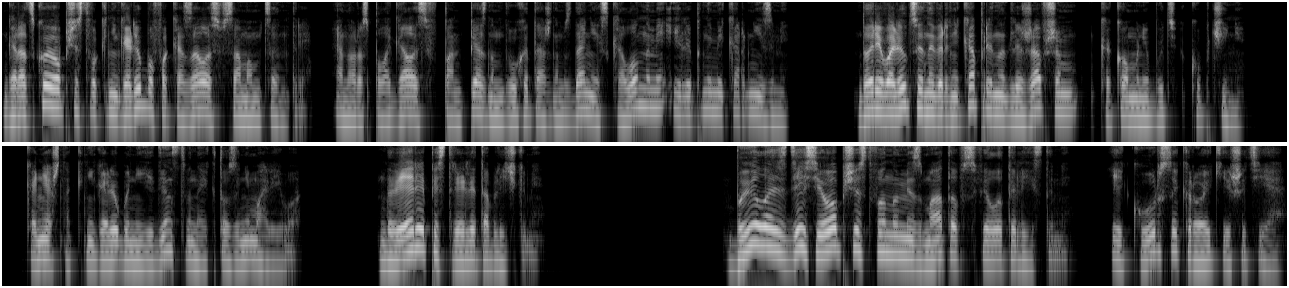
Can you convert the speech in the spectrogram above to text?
Городское общество книголюбов оказалось в самом центре. Оно располагалось в помпезном двухэтажном здании с колоннами и лепными карнизами, до революции наверняка принадлежавшим какому-нибудь купчине. Конечно, книголюбы не единственные, кто занимали его. Двери пестрели табличками. Было здесь и общество нумизматов с филателистами, и курсы кройки и шитья,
